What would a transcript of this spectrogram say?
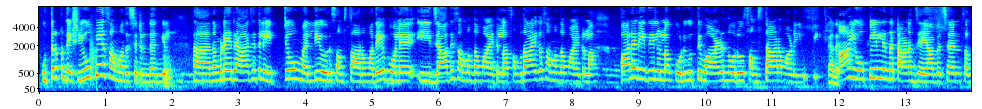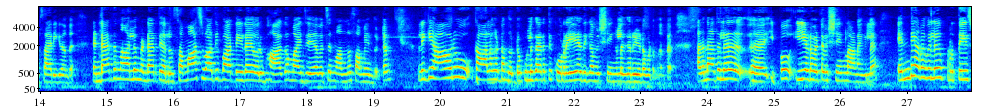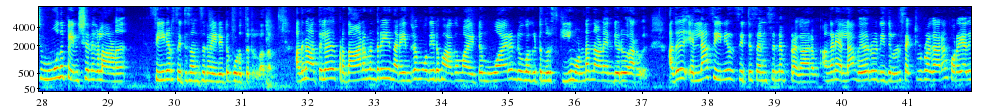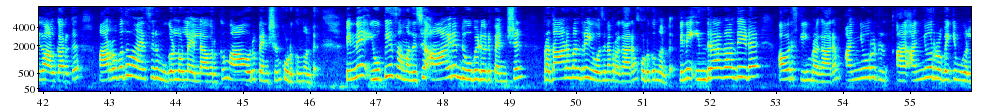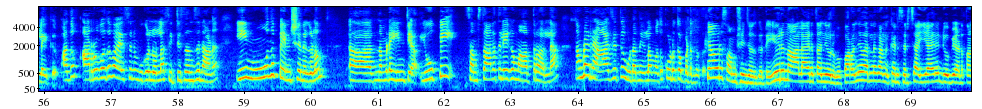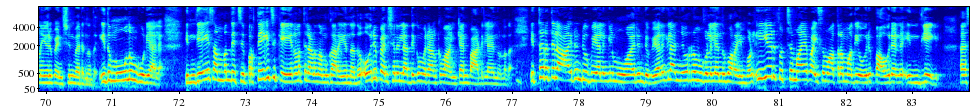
ഉത്തർപ്രദേശ് യു പിയെ സംബന്ധിച്ചിട്ടുണ്ടെങ്കിൽ നമ്മുടെ രാജ്യത്തിലെ ഏറ്റവും വലിയ ഒരു സംസ്ഥാനവും അതേപോലെ ഈ ജാതി സംബന്ധമായിട്ടുള്ള സമുദായിക സംബന്ധമായിട്ടുള്ള പല രീതിയിലുള്ള കൊടികുത്തി വാഴുന്ന ഒരു സംസ്ഥാനമാണ് യു പി. ആ യു പിയിൽ നിന്നിട്ടാണ് ജയാ ബച്ചൻ സംസാരിക്കുന്നത്. രണ്ടായിരത്തി നാലിലും രണ്ടായിരത്തി ഏഴിലും സമാജ്വാദി പാർട്ടിയുടെ ഒരു ഭാഗമായി ജയാ ബച്ചൻ വന്ന സമയം തൊട്ട് അല്ലെങ്കിൽ ആ ഒരു കാലഘട്ടം തൊട്ട് പുള്ളിക്കാരത്തിൽ കുറേയധികം വിഷയങ്ങൾ കയറി ഇടപെടുന്നുണ്ട്. അതിനകത്തിൽ ഇപ്പോൾ ഈ ഇടപെട്ട വിഷയങ്ങളാണെങ്കിൽ എന്റെ അറിവിൽ പ്രത്യേകിച്ച് മൂന്ന് പെൻഷനുകളാണ് സീനിയർ സിറ്റിസൺസിന് വേണ്ടിയിട്ട് കൊടുത്തിട്ടുള്ളത്. അതിനകത്തിൽ പ്രധാനമന്ത്രി നരേന്ദ്രമോദിയുടെ ഭാഗമായിട്ട് മൂവായിരം രൂപ കിട്ടുന്ന ഒരു സ്കീം ഉണ്ടെന്നാണ് എന്റെ ഒരു അറിവ്. അത് എല്ലാ സീനിയർ സിറ്റിസൺസിന്റെ പ്രകാരം അങ്ങനെയല്ല വേറൊരു രീതിയിലുള്ള സെക്ടർ പ്രകാരം കുറേ അധികം ആൾക്കാർക്ക് അറുപത് വയസ്സിന് മുകളിലുള്ള എല്ലാവർക്കും ആ ഒരു പെൻഷൻ കൊടുക്കുന്നുണ്ട്. പിന്നെ യു പിയെ സംബന്ധിച്ച് ആയിരം രൂപയുടെ ഒരു പെൻഷൻ പ്രധാനമന്ത്രി യോജന പ്രകാരം കൊടുക്കുന്നുണ്ട്. പിന്നെ ഇന്ദിരാഗാന്ധിയുടെ ആ ഒരു സ്കീം പ്രകാരം അഞ്ഞൂറ് അഞ്ഞൂറ് രൂപയ്ക്ക് മുകളിലേക്ക് അതും അറുപത് വയസ്സിന് മുകളിലുള്ള സിറ്റിസൺസിനാണ് ഈ മൂന്ന് പെൻഷനുകളും നമ്മുടെ ഇന്ത്യ യു പി സംസ്ഥാനത്തിലേക്ക് മാത്രമല്ല നമ്മുടെ രാജ്യത്ത് ഉടനീളം അത് കൊടുക്കപ്പെടുന്നത്. ഞാൻ ഒരു സംശയം ചോദിക്കട്ടെ? ഈ ഒരു നാലായിരത്തി അഞ്ഞൂറ് രൂപ പറഞ്ഞു വരുന്ന കണക്കനുസരിച്ച് അയ്യായിരം രൂപ അടുത്താണ് ഈ ഒരു പെൻഷൻ വരുന്നത്. ഇത് മൂന്നും കൂടിയാൽ ഇന്ത്യയെ സംബന്ധിച്ച് പ്രത്യേകിച്ച് കേരളത്തിലാണ് നമുക്ക് അറിയുന്നത് ഒരു പെൻഷനിലധികം ഒരാൾക്ക് വാങ്ങിക്കാൻ പാടില്ല എന്നുള്ളത്. ഇത്തരത്തിൽ ആയിരം രൂപ അല്ലെങ്കിൽ മൂവായിരം രൂപ അല്ലെങ്കിൽ അഞ്ഞൂറിന് മുകളിൽ എന്ന് പറയുമ്പോൾ ഈ ഒരു തുച്ഛമായ പൈസ മാത്രം മതി ഒരു പൗരന് ഇന്ത്യയിൽ.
